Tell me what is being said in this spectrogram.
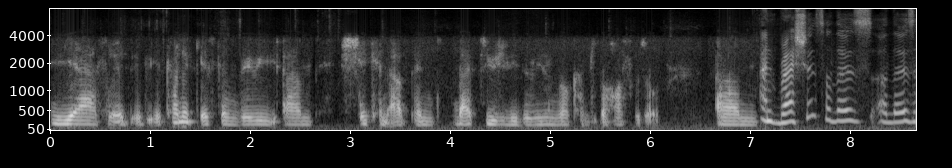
Yeah, so it, it, it kind of gets them very um, shaken up, and that's usually the reason they'll come to the hospital. Um, and rashes are those are those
